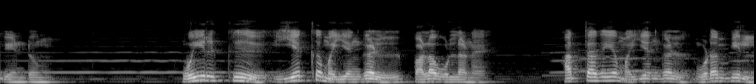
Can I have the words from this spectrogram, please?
வேண்டும். உயிருக்கு இயக்க மையங்கள் பல உள்ளன. அத்தகைய மையங்கள் உடம்பில்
